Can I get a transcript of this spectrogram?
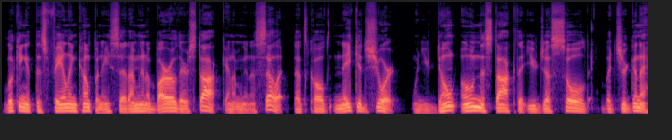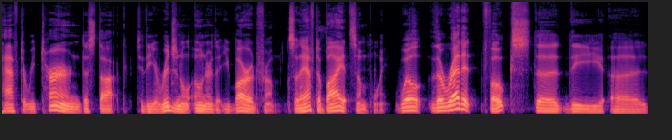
looking at this failing company said, I'm going to borrow their stock and I'm going to sell it. That's called naked short. When you don't own the stock that you just sold, but you're going to have to return the stock to the original owner that you borrowed from. So they have to buy at some point. Well, the Reddit folks, the the uh,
